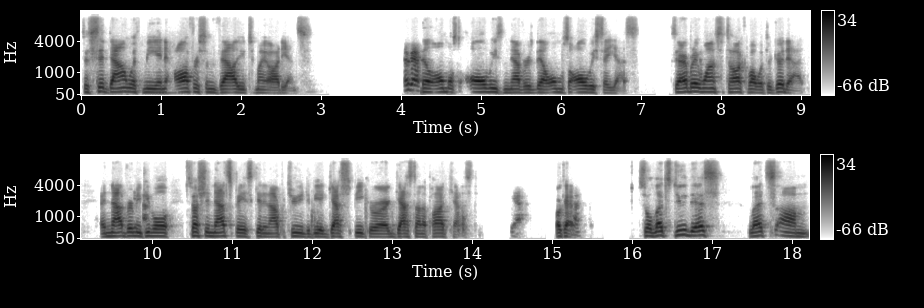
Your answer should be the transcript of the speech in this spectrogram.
to sit down with me and offer some value to my audience? Okay. They'll almost always never, they'll almost always say yes. So everybody wants to talk about what they're good at. And not very many people, especially in that space, get an opportunity to be a guest speaker or a guest on a podcast. Yeah. Okay. Okay. So let's do this. Let's um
